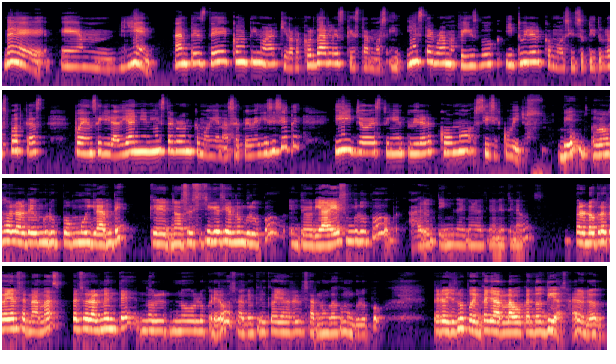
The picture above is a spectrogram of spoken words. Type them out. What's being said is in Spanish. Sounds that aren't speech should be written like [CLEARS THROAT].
네, em, bien. Antes de continuar, quiero recordarles que estamos en Instagram, Facebook y Twitter como Sin Subtítulos Podcast. Pueden seguir a Diani en Instagram como DianaCPB17 y yo estoy en Twitter como Sisi Cubillos. Bien, hoy vamos a hablar de un grupo muy grande, que no sé si sigue siendo un grupo, en teoría es un grupo, I don't think they're gonna do anything else. Pero no creo que vayan a hacer nada más. Personalmente no, no lo creo, o sea, no creo que vayan a regresar nunca como un grupo. Pero ellos me pueden callar la boca en dos días, I don't know.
